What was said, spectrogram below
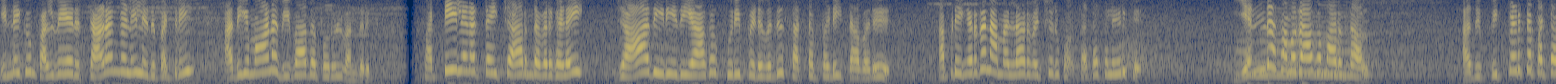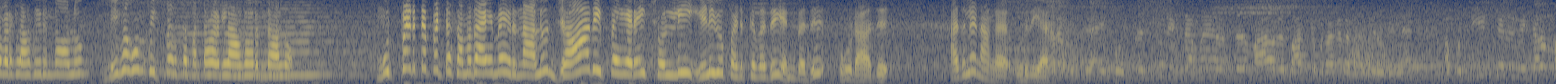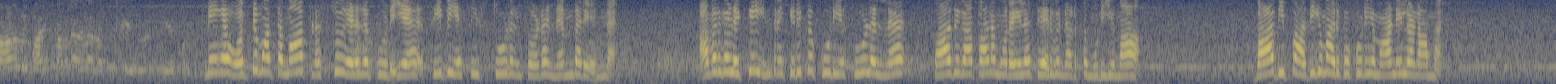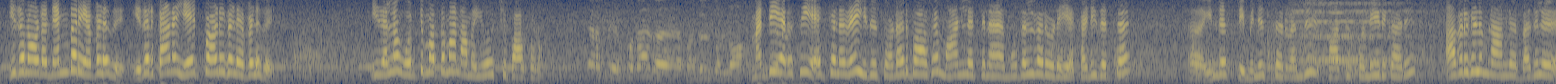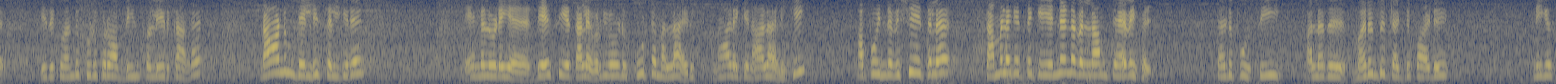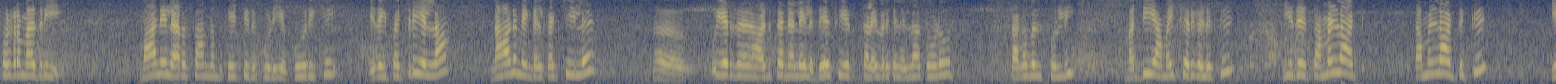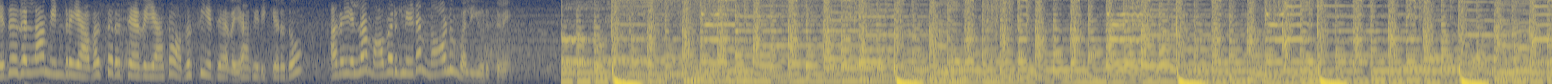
இன்றைக்கும் பல்வேறு தளங்களில் இது பற்றி அதிகமான விவாத பொருள் வந்திருக்கு. பட்டியலினத்தை சார்ந்தவர்களை ஜாதி ரீதியாக குறிப்பிடுவது சட்டப்படி தவறு அப்படிங்கிறத நம்ம எல்லாரும் வச்சிருக்கோம். சட்டத்தில் இருக்குது எந்த சமுதாயமாக இருந்தாலும் அது பிற்படுத்தப்பட்டவர்களாக இருந்தாலும் மிகவும் பிற்படுத்தப்பட்டவர்களாக இருந்தாலும் முற்படுத்தப்பட்ட சமுதாயமே இருந்தாலும் ஜாதி பெயரை சொல்லி இழிவுபடுத்துவது என்பது கூடாது. அதுல நாங்க உறுதியா இருக்கோம். இப்போ ப்ளஸ் டூ எக்ஸாமே வந்து மாணவர்கள் பாதிக்கப்படுறாங்க ரத்து செய்யறதில்ல அப்போ நீட் தேர்வு வைத்தாலும் மாணவர்கள் பாதிப்பாங்களா? அதெல்லாம் ரத்து செய்ய சொல்லி ஏற்படுத்தும் நீங்க ஒட்டுமொத்தமா ப்ளஸ் டூ எழுதக்கூடிய சிபிஎஸ்இ ஸ்டூடெண்ட்ஸோட நம்பர் என்ன? அவர்களுக்கு இன்றைக்கு இருக்கக்கூடிய சூழல்ல பாதுகாப்பான முறையில தேர்வு நடத்த முடியுமா? பாதிப்பு அதிகமா இருக்கக்கூடிய மாநிலம் நாம. இதனோட நம்பர் எவ்வளவு? இதற்கான ஏற்பாடுகள் எவ்வளவு? இதெல்லாம் ஒட்டுமொத்தமா நாம யோசிச்சு பார்க்கணும். மத்திய அரசு ஏற்கனவே இது தொடர்பாக மாநிலத்தின முதல்வருடைய கடிதத்தை இண்டஸ்ட்ரி மினிஸ்டர் வந்து பார்த்து சொல்லியிருக்காரு. அவர்களும் நாங்கள் பதில் இதுக்கு வந்து கொடுக்குறோம் அப்படின்னு சொல்லியிருக்காங்க. நானும் டெல்லி செல்கிறேன். எங்களுடைய தேசிய தலைவர்களோட கூட்டமெல்லாம் இருக்கு நாளைக்கு நாளான்னைக்கு அப்போது இந்த விஷயத்தில் தமிழகத்துக்கு என்னென்னவெல்லாம் தேவைகள்? தடுப்பூசி அல்லது மருந்து தட்டுப்பாடு நீங்கள் சொல்கிற மாதிரி மாநில அரசாங்கம் கேட்டிருக்கக்கூடிய கோரிக்கை இதை பற்றியெல்லாம் நானும் எங்கள் கட்சியில் உயர்ந்த அடுத்த நிலையில் தேசிய தலைவர்கள் எல்லாத்தோடும் தகவல் சொல்லி மத்திய அமைச்சர்களுக்கு இது தமிழ்நாட்டு தமிழ்நாட்டுக்கு எதெல்லாம் இன்றைய அவசர தேவையாக அவசிய தேவையாக இருக்கிறதோ அதையெல்லாம் அவர்களிடம் நானும் வலியுறுத்துவேன்.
